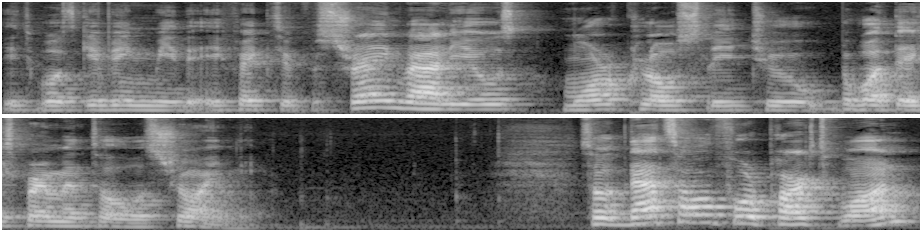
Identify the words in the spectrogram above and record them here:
It was giving me the effective strain values more closely to what the experimental was showing me. So that's all for part one.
